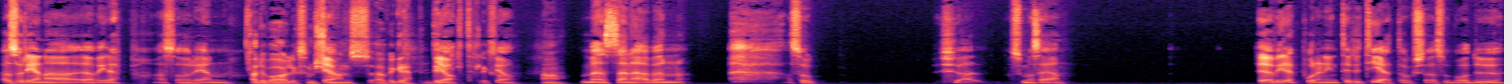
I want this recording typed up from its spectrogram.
Alltså rena övergrepp. Alltså ren... Ja, det var liksom könsövergrepp direkt. liksom. ja. Ja. Men sen även... Alltså... Vad ska man säga? Övergrepp på din integritet också. Alltså vad du...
